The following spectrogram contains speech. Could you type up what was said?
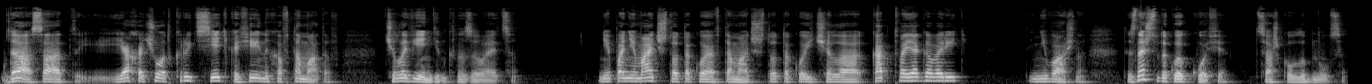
да, Сад, я хочу открыть сеть кофейных автоматов. Человендинг называется. Не понимать, что такое автомат, что такое чело... Как твоя говорить? Неважно. Ты знаешь, что такое кофе? Сашка улыбнулся.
